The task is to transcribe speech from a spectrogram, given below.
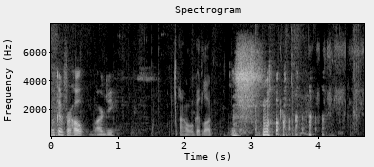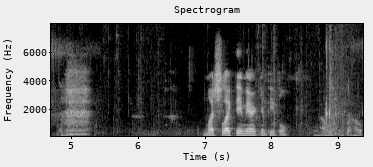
Looking for hope, RG. Oh, well, good luck. Much like the American people. I'm looking for hope.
